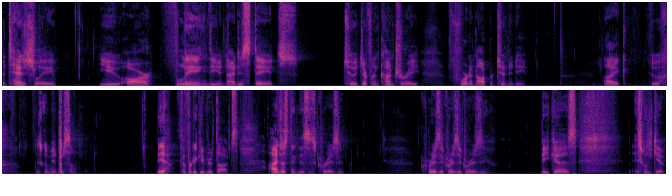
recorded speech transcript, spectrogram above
potentially you are fleeing the United States to a different country for an opportunity. Like, ugh, it's gonna be interesting. But yeah, feel free to give your thoughts. I just think this is crazy. Crazy, crazy, crazy. Because it's gonna get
